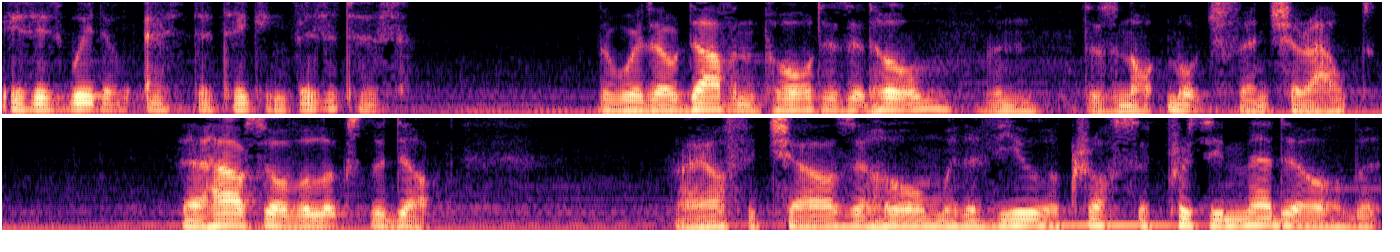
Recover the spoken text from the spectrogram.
Is his widow Esther taking visitors? The widow Davenport is at home and does not much venture out. Their house overlooks the dock. I offered Charles a home with a view across a pretty meadow, but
